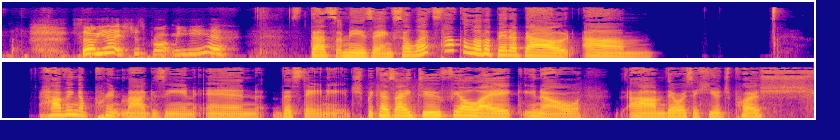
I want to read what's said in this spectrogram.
so yeah, it's just brought me here. That's amazing. So let's talk a little bit about um, having a print magazine in this day and age, because I do feel like, you know, um, there was a huge push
